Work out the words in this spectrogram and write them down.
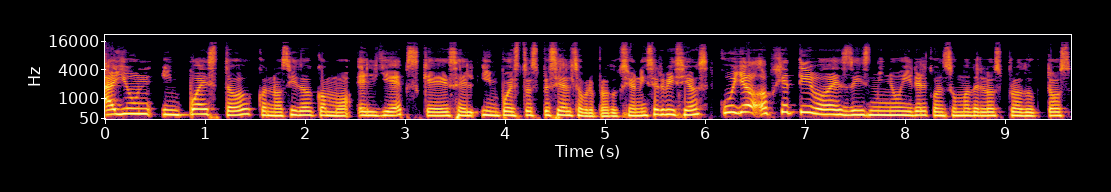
hay un impuesto conocido como el Jeps, que es el impuesto especial sobre producción y servicios, cuyo objetivo es disminuir el consumo de los productos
